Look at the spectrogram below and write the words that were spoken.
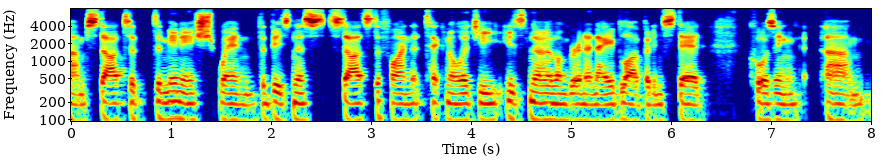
um, start to diminish when the business starts to find that technology is no longer an enabler, but instead causing um,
